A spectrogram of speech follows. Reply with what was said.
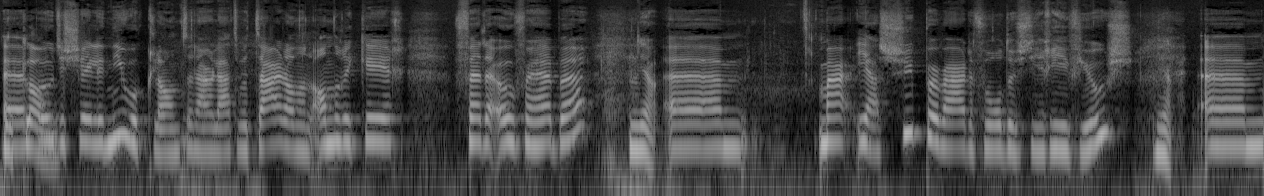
Klant. potentiële nieuwe klanten. Nou, laten we het daar dan een andere keer verder over hebben. Ja. Ehm, maar ja, super waardevol dus die reviews. Ja. Ehm,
